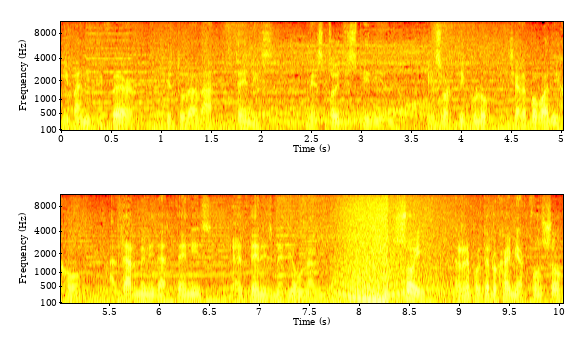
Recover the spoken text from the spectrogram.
y Vanity Fair, titulada Tenis, me estoy despidiendo. En su artículo, Sharapova dijo, al darme vida al tenis, el tenis me dio una vida. Soy el reportero Jaime Alfonso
